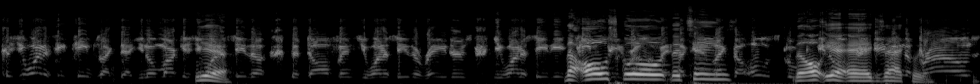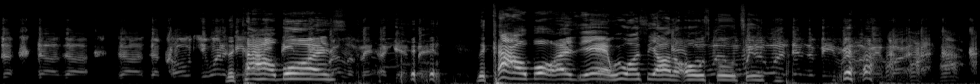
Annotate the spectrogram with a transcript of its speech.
because you want to see teams like that, you know, Marcus. You Yeah. want to see the the Dolphins. You want to see the Raiders. You want to see these The old school, the again, like teams- the old school. the old- know, yeah, even exactly. the Browns, the the the the, the coach. You want to The see Cowboys. relevant again, man. the Cowboys, yeah, we want to see all the Yeah, old school teams. don't want them to be relevant, but.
